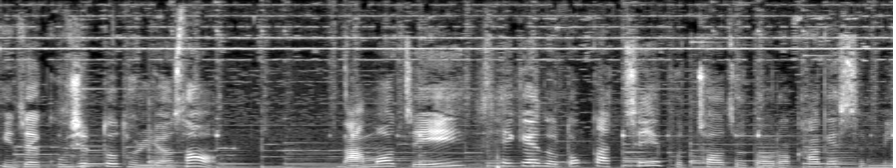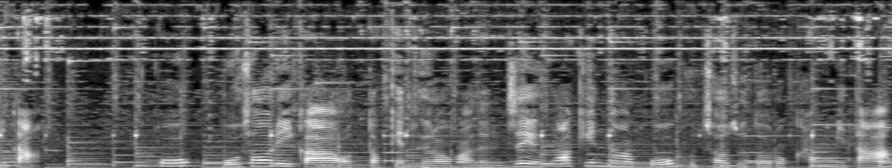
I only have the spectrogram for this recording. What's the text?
이제 90도 돌려서 나머지 3개도 똑같이 붙여주도록 하겠습니다. 꼭 모서리가 어떻게 들어가는지 확인하고 붙여주도록 합니다.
